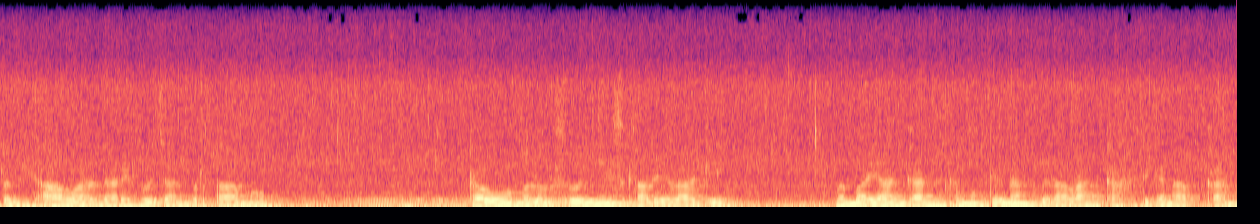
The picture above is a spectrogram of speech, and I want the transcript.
Lebih awal dari hujan bertamu. Kau memeluk sunyi sekali lagi Membayangkan kemungkinan bila langkah digenapkan.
